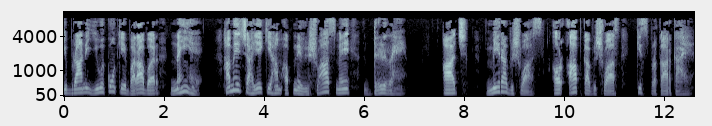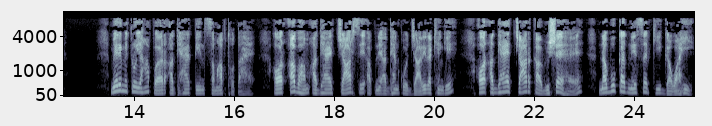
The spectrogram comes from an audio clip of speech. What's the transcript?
इब्रानी युवकों के बराबर नहीं है। हमें चाहिए कि हम अपने विश्वास में दृढ़ रहें। आज मेरा विश्वास और आपका विश्वास किस प्रकार का है? मेरे मित्रों, यहाँ पर अध्याय तीन समाप्त होता है और अब हम अध्याय चार से अपने अध्ययन को जारी रखेंगे। और अध्याय चार का विषय है नबुकद नेसर की गवाही।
